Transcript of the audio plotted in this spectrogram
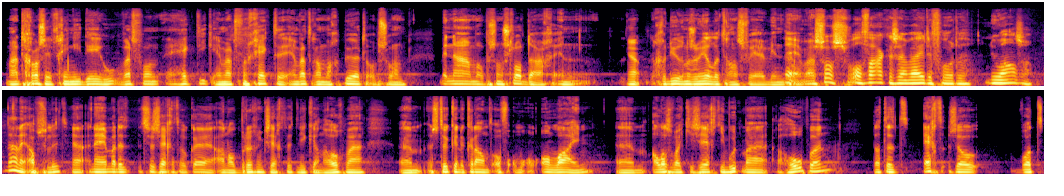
Maar het gros heeft geen idee hoe, wat voor hectiek en wat voor gekte... en wat er allemaal gebeurt op zo'n... met name op zo'n slotdag en Ja. gedurende zo'n hele transferwindow. Nee, maar zoals wel vaker zijn wij er voor de nuance. Nou, nee, absoluut. Ja, nee, maar dat, ze zeggen het ook. Hè. Arnold Brugging zegt het, Nick-Jan Hoogma. Ehm, een stuk in de krant of on- online. Ehm, alles wat je zegt, je moet maar hopen dat het echt zo wordt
